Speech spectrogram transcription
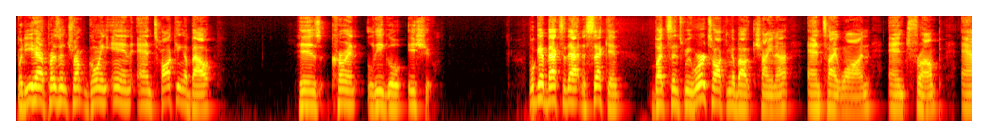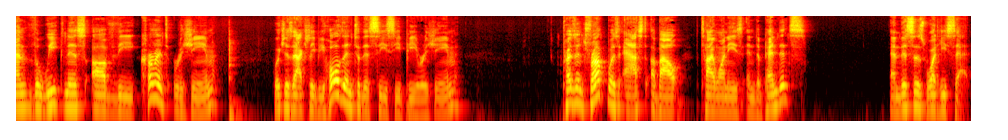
But you have President Trump going in and talking about his current legal issue. We'll get back to that in a second. But since we were talking about China and Taiwan and Trump and the weakness of the current regime, which is actually beholden to the CCP regime, President Trump was asked about Taiwanese independence. And this is what he said.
